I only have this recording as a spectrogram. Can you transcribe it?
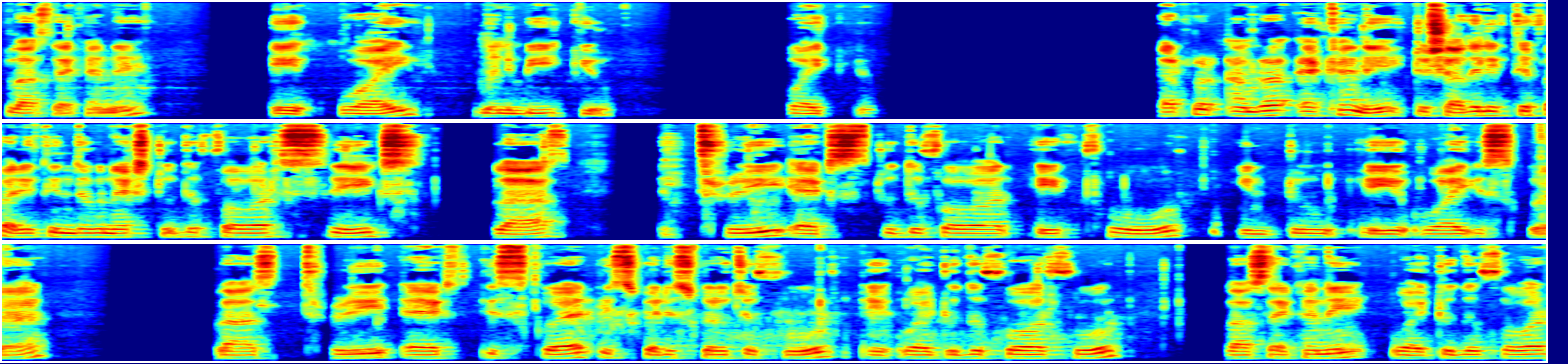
plus এখানে এ ওয়াই মানে বি কিউব ওয়াই কিউব তারপর আমরা এখানে একটু সাদে লিখতে পারি তিন দুগুণ x to the power six plus three x to the power এই ফোর ইন্টু এই y square plus three x square square square হচ্ছে ফোর এই y to the power four plus এখানে y to the power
